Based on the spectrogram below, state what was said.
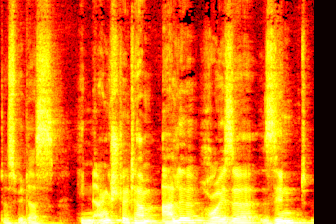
dass wir das hinten angestellt haben. Alle Häuser sind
